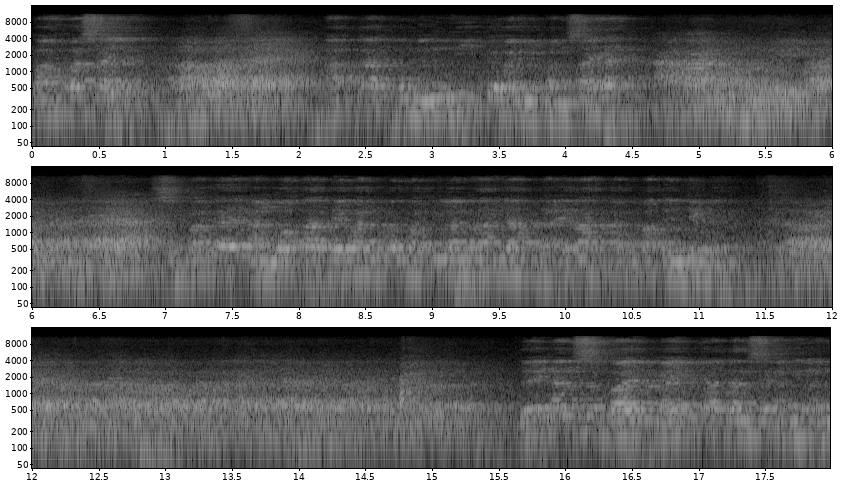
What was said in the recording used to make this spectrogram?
bahwa saya akan memenuhi kewajiban saya sebagai anggota Dewan Perwakilan Rakyat Daerah Kabupaten Jember dengan sebaik-baiknya dan seadil-adilnya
